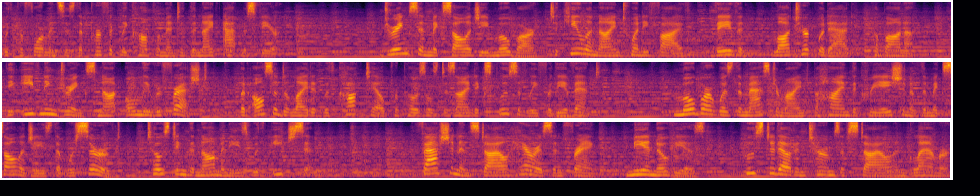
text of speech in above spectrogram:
with performances that perfectly complemented the night atmosphere. Drinks and mixology Mobar, Tequila 925, Vaven, La Turquidad, Cabana. The evening drinks not only refreshed, but also delighted with cocktail proposals designed exclusively for the event. Mobar was the mastermind behind the creation of the mixologies that were served, toasting the nominees with each sip. Fashion and style Harris and Frank, Mia Novias, who stood out in terms of style and glamour,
